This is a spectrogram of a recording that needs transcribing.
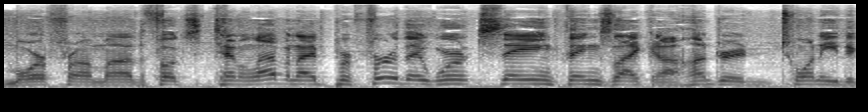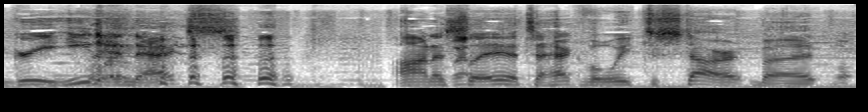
more from uh, the folks at 1011. I prefer they weren't saying things like 120 degree heat index. Honestly, it's a heck of a week to start, but Well,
